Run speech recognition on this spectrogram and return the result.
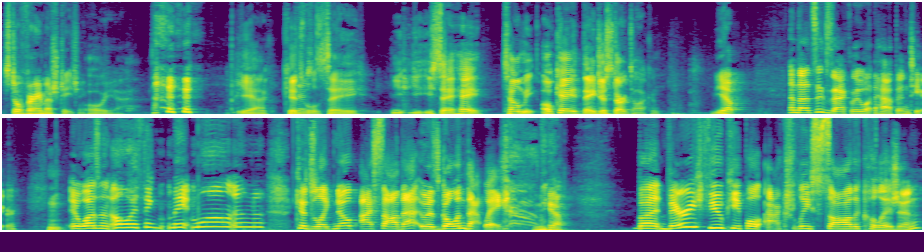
Still very much teaching. Oh yeah. Yeah. Kids will say you, you you say, "Hey, tell me." Okay, they just start talking. Yep. And that's exactly what happened here. It wasn't, oh, I think, may- well, uh, kids are like, nope, I saw that. It was going that way. Yeah. But very few people actually saw the collision.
